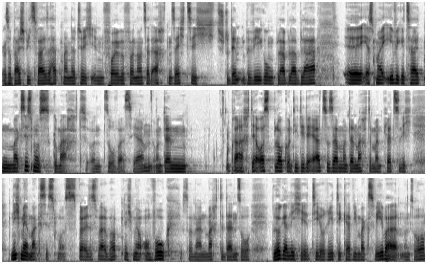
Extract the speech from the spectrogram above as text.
also beispielsweise hat man natürlich in Folge von 1968 Studentenbewegung, bla bla bla, äh, erstmal ewige Zeiten Marxismus gemacht und sowas, ja. Und dann brach der Ostblock und die DDR zusammen und dann machte man plötzlich nicht mehr Marxismus, weil das war überhaupt nicht mehr en vogue, sondern machte dann so bürgerliche Theoretiker wie Max Weber und so.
